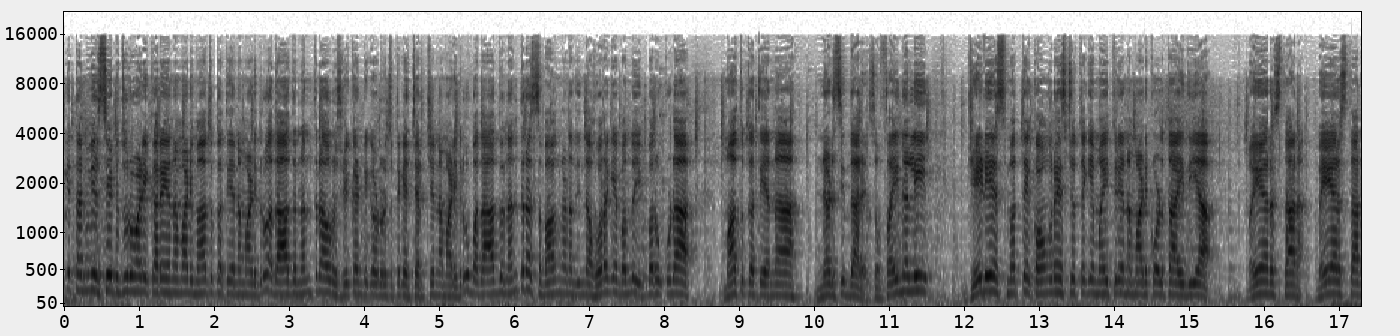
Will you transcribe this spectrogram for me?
ಅವರಿಗೆ ತನ್ವೀರ್ ಸೇಠ್ ದೂರವಾಣಿ ಕರೆಯನ್ನ ಮಾಡಿ, ಮಾತುಕತೆಯನ್ನ ಮಾಡಿದ್ರು. ಅದಾದ ನಂತರ ಅವರು ಶ್ರೀಕಂಠೇಗೌಡರ ಜೊತೆಗೆ ಚರ್ಚೆಯನ್ನ ಮಾಡಿದ್ರು. ಅದಾದ ನಂತರ ಸಭಾಂಗಣದಿಂದ ಹೊರಗೆ ಬಂದು ಇಬ್ಬರು ಕೂಡ ಮಾತುಕತೆಯನ್ನ ನಡೆಸಿದ್ದಾರೆ. ಸೊ ಫೈನಲಿ ಜೆಡಿಎಸ್ ಮತ್ತೆ ಕಾಂಗ್ರೆಸ್ ಜೊತೆಗೆ ಮೈತ್ರಿಯನ್ನ ಮಾಡಿಕೊಳ್ತಾ ಇದೆಯಾ? ಮೇಯರ್ ಸ್ಥಾನ ಮೇಯರ್ ಸ್ಥಾನ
